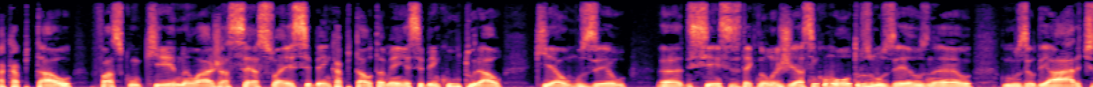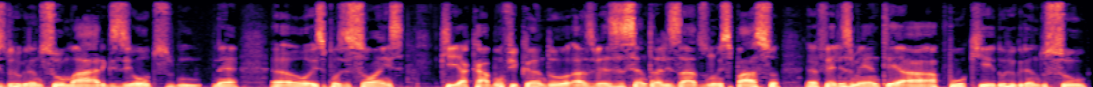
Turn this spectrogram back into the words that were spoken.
à capital faz com que não haja acesso a esse bem capital também, esse bem cultural que é o museu uh, de Ciências e Tecnologia, assim como outros museus, né, o Museu de Artes do Rio Grande do Sul, Margs e outros né, uh, exposições que acabam ficando, às vezes, centralizados no espaço. Uh, felizmente, a, a, PUC do Rio Grande do Sul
